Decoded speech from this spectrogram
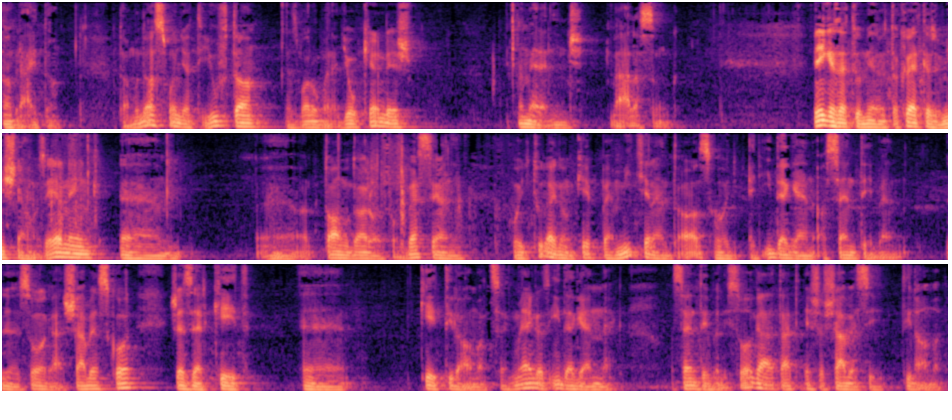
a Brájta. Talmud azt mondja, ti jufta, ez valóban egy jó kérdés, amire nincs válaszunk. Végezetül, mielőtt a következő misnához érnénk, a Talmud arról fog beszélni, hogy tulajdonképpen mit jelent az, hogy egy idegen a szentében szolgál Sábeszkor, és ezzel két, két tilalmat szeg meg, az idegennek a szentébeli szolgáltát és a sábeszi tilalmat.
